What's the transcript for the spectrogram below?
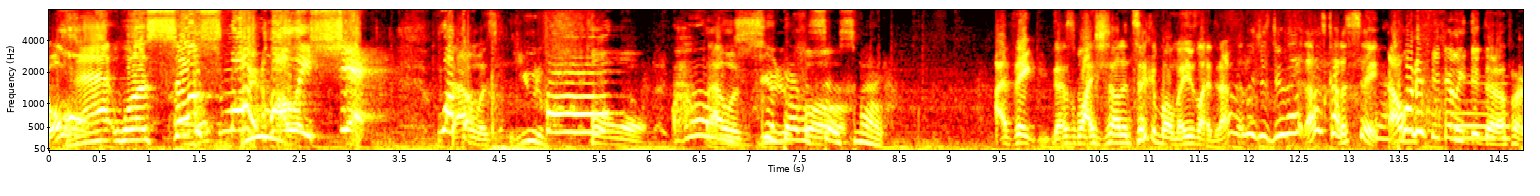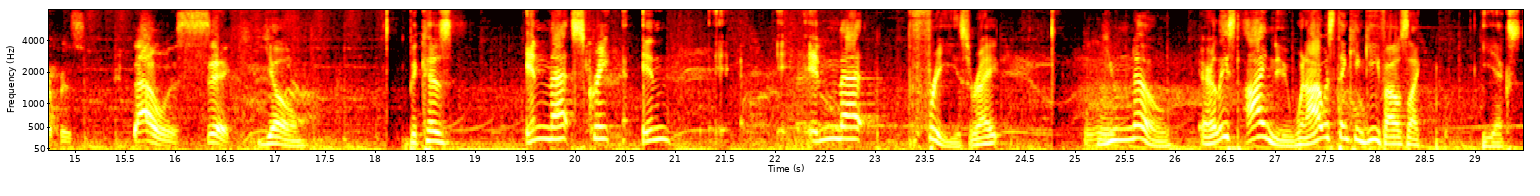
Oh, That was so oh, smart! Holy shit! What that the was beautiful. that was beautiful. smart. I think that's why Sheldon took a moment. He was like, did I really just do that? That was kind of sick. I wonder if he knew he did that on purpose. That was sick. Yo, because in that screen, in in that freeze, right? Mm-hmm. You know, or at least I knew when I was thinking Gief, I was like, EX,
